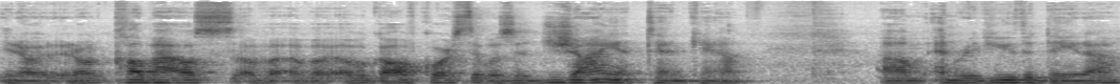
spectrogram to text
you know, a clubhouse of a, of, a, of a golf course that was a giant tent camp, um, and review the data.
